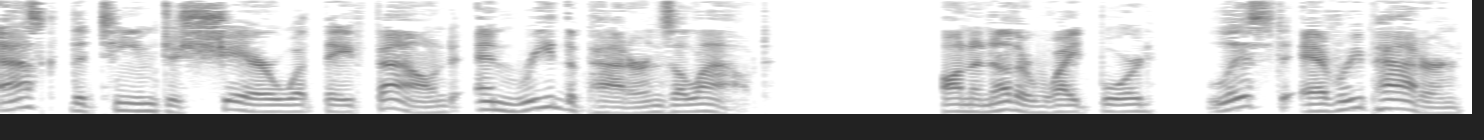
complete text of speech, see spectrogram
ask the team to share what they found and read the patterns aloud. On another whiteboard, list every pattern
